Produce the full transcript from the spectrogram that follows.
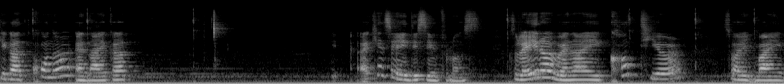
He got corner and I got. I can say this influence. So later when I cut here, so I, my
